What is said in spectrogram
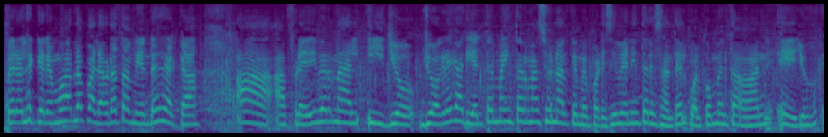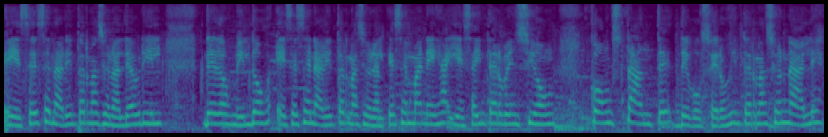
Pero le queremos dar la palabra también desde acá a, a Freddy Bernal y yo, yo agregaría el tema internacional que me parece bien interesante, el cual comentaban ellos, ese escenario internacional de abril de 2002, ese escenario internacional que se maneja y esa intervención constante de voceros internacionales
